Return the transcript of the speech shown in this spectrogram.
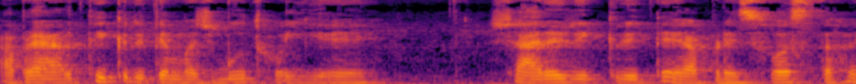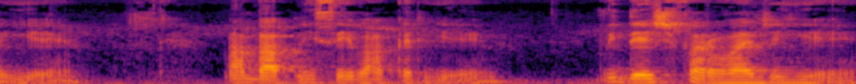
આપણે આર્થિક રીતે મજબૂત હોઈએ, શારીરિક રીતે આપણે સ્વસ્થ હોઈએ, મા બાપની સેવા કરીએ, વિદેશ ફરવા જઈએ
